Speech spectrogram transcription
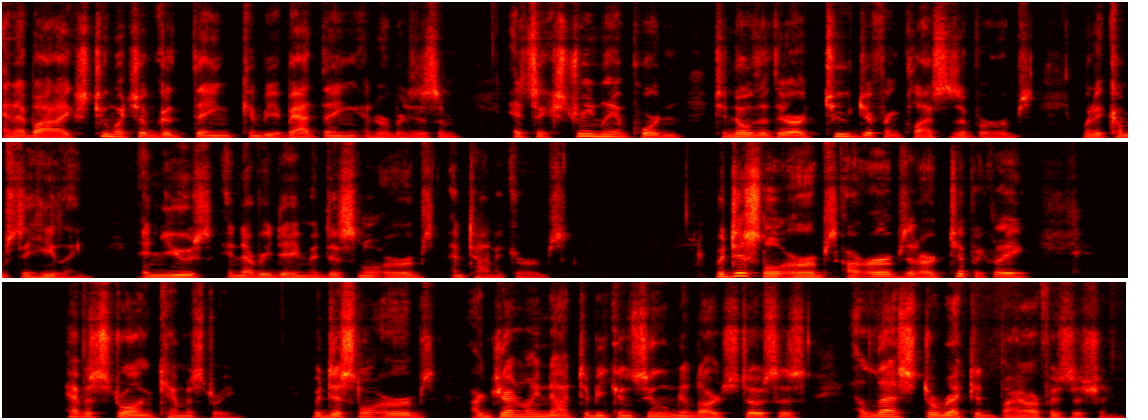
antibiotics, too much of a good thing can be a bad thing in herbalism. It's extremely important to know that there are two different classes of herbs when it comes to healing and use in everyday medicinal herbs and tonic herbs. Medicinal herbs are herbs that are typically have a strong chemistry. Medicinal herbs are generally not to be consumed in large doses unless directed by our physician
